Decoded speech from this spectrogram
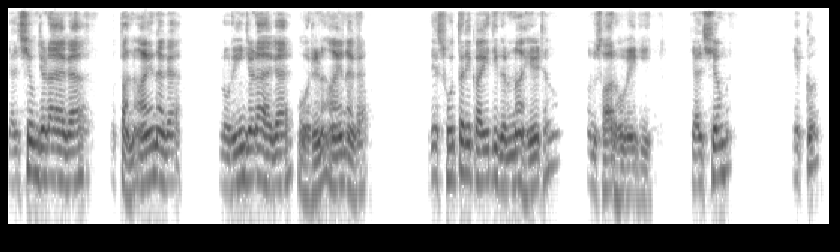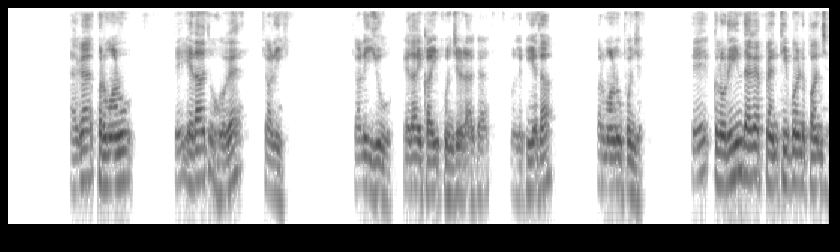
ਕੈਲਸ਼ੀਅਮ ਜਿਹੜਾ ਹੈਗਾ ਉਹ ਧਨ ਆਇਨ ਹੈਗਾ, ਕਲੋਰੀਨ ਜਿਹੜਾ ਹੈਗਾ ਉਹ ਰਿਣ ਆਇਨ ਹੈਗਾ। ਦੇ ਸੂਤਰ ਇਕਾਈ ਦੀ ਗਣਨਾ ਹੇਠ ਅਨੁਸਾਰ ਹੋਵੇਗੀ। ਕੈਲਸ਼ੀਅਮ ਇੱਕ ਹੈਗਾ ਪਰਮਾਣੂ ਤੇ ਇਹਦਾ ਜੋ ਗਿਆ 40 40 ਯੂ, ਇਹਦਾ ਇਕਾਈ ਪੁੰਜ ਜਿਹੜਾ ਹੈਗਾ, ਮਤਲਬ ਕਿ ਇਹਦਾ ਪਰਮਾਣੂ ਪੁੰਜ। ਤੇ ਕਲੋਰੀਨ ਦਾ ਹੈਗਾ 35.5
